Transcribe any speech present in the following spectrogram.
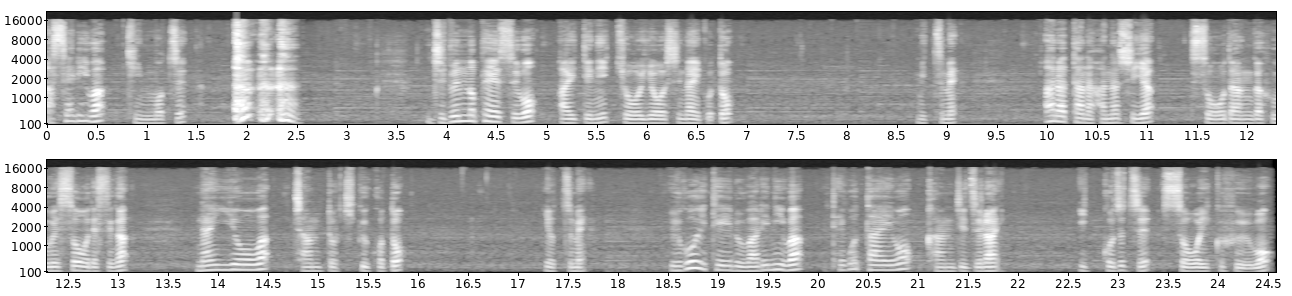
焦りは禁物。自分のペースを相手に強要しないこと。3つ目、新たな話や相談が増えそうですが、内容はちゃんと聞くこと。4つ目。動いている割には手応えを感じづらい。1個ずつ創意工夫を。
